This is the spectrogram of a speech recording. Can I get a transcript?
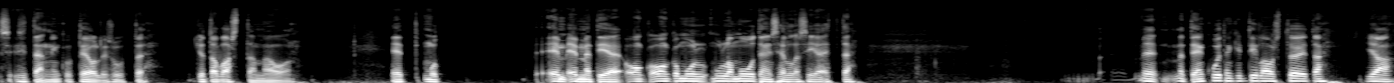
sitä niin kuin teollisuutta, jota vastaan mä oon. Et, mut en, en mä tiedä, onko, onko mulla muuten sellaisia, että me, mä teen kuitenkin tilaustöitä ja,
